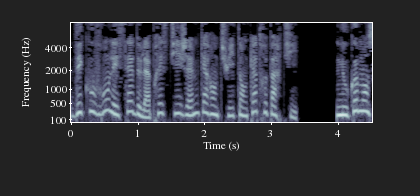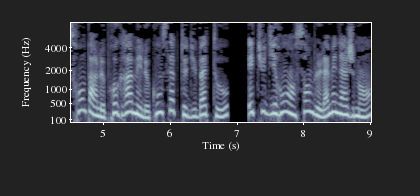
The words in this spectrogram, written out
Découvrons l'essai de la Prestige M48 en quatre parties. Nous commencerons par le programme et le concept du bateau, étudierons ensemble l'aménagement,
